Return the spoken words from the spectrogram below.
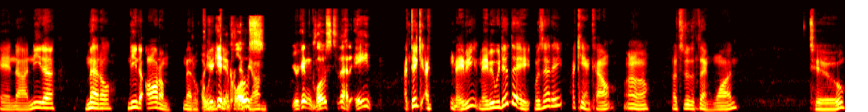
and uh, Nita Metal, Nita Autumn Metal. Oh, you're getting Can't forget the close. You're getting close to that eight. I think I, maybe maybe we did the eight. Was that eight? I can't count. I don't know. Let's do the thing. One, two.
